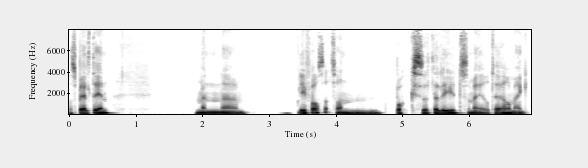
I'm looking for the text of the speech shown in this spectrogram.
og spilte inn. Men eh, blir fortsatt sånn boksete lyd som irriterer meg.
